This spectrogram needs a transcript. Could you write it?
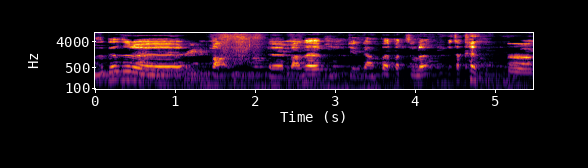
是搿是碰呃碰着就是讲被被做了一只坑。嗯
